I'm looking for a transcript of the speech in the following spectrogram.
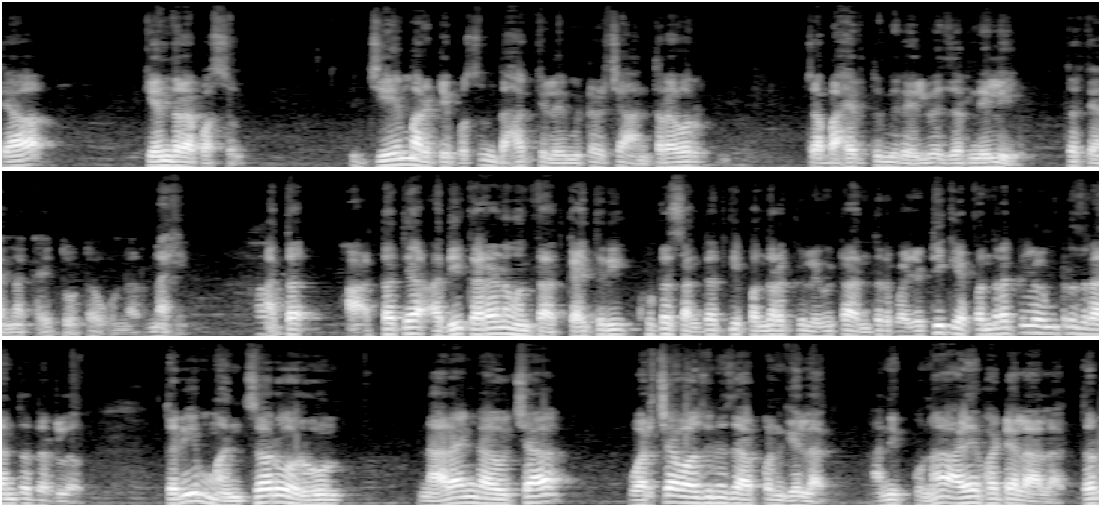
त्या केंद्रापासून जे एम आर टीपासून दहा किलोमीटरच्या अंतरावर च्या बाहेर तुम्ही रेल्वे जर नेली तर त्यांना काही तोटा होणार नाही. आता आता त्या अधिकाऱ्यानं म्हणतात काहीतरी खोटं सांगतात की पंधरा किलोमीटर अंतर पाहिजे. ठीक आहे पंधरा किलोमीटर जर अंतर धरलं तरी मंचरवरून नारायणगावच्या वरच्या बाजूने जर आपण गेलात आणि पुन्हा आळेफाट्याला आलात तर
